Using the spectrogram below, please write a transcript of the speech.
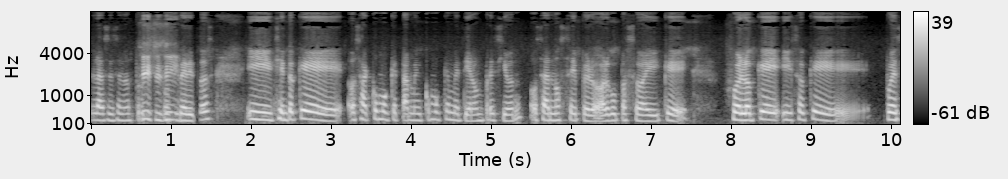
las, escenas por, créditos. Y siento que, o sea, como que también como que metieron presión. O sea, no sé, pero algo pasó ahí que fue lo que hizo que pues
